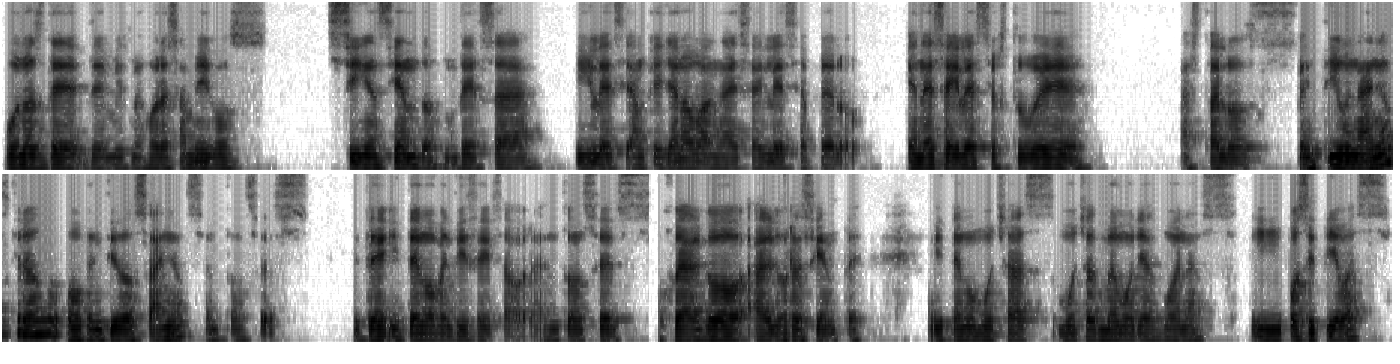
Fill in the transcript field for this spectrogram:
unos de, de mis mejores amigos siguen siendo de esa iglesia, aunque ya no van a esa iglesia, pero en esa iglesia estuve hasta los 21 años, creo, o 22 años, entonces, y, y tengo 26 ahora, entonces fue algo, algo reciente y tengo muchas, muchas memorias buenas y positivas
